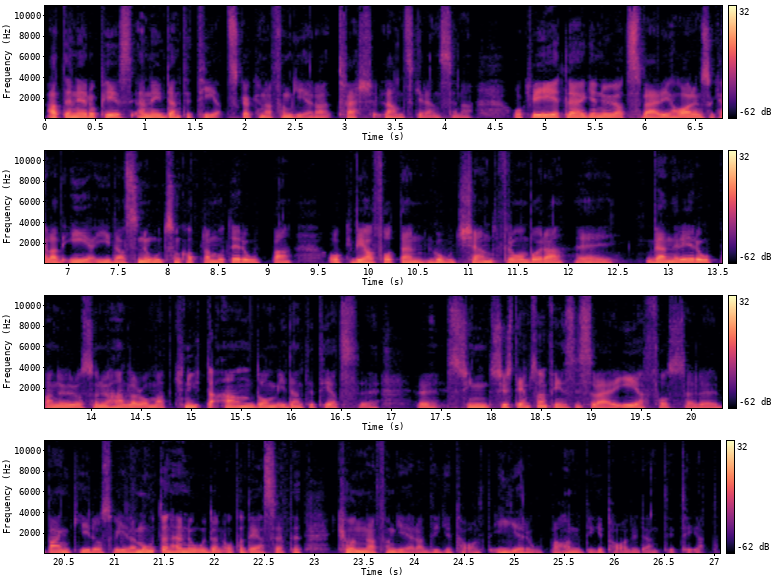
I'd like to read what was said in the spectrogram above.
Att en europeisk en identitet ska kunna fungera tvärs landsgränserna. Och vi är i ett läge nu att Sverige har en så kallad eIDAS-nod som kopplar mot Europa och vi har fått den godkänd från våra eh, vänner i Europa nu och så nu handlar det om att knyta an de identitets Eh, Eh, system som finns i Sverige, EFOS eller BankID och så vidare, mot den här noden och på det sättet kunna fungera digitalt i Europa, ha en digital identitet.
